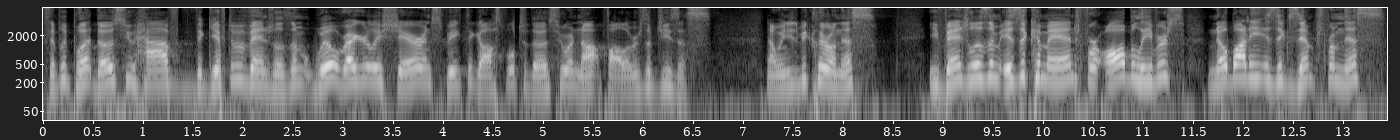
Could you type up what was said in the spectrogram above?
Simply put, those who have the gift of evangelism will regularly share and speak the gospel to those who are not followers of Jesus. Now, we need to be clear on this. Evangelism is a command for all believers, nobody is exempt from this.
